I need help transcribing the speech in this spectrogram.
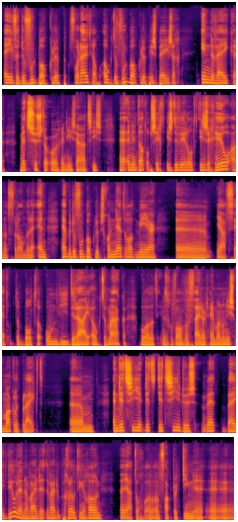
even de voetbalclub vooruit helpt. Ook de voetbalclub is bezig in de wijken met zusterorganisaties. En in dat opzicht is de wereld in zich heel aan het veranderen. En hebben de voetbalclubs gewoon net wat meer uh, ja, vet op de botten om die draai ook te maken. Hoewel dat in het geval van Feyenoord helemaal nog niet zo makkelijk blijkt. Um, en dit zie je, dit, dit zie je dus met, bij het wielrennen, waar de, waar de begrotingen gewoon uh, ja, toch een factor 10 uh,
